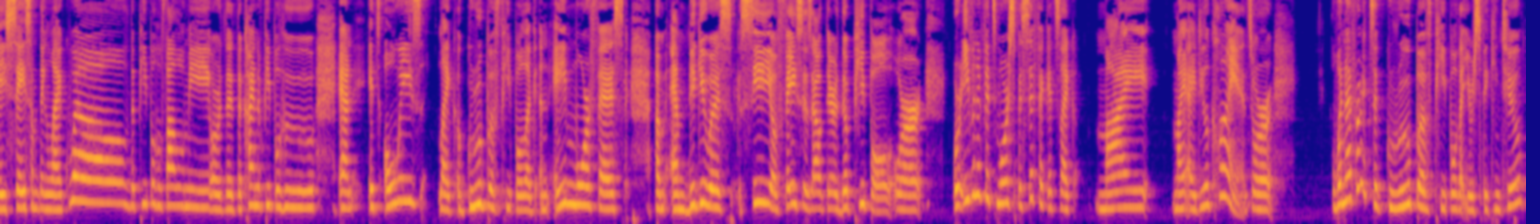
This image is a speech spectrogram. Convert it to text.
they say something like, well, the people who follow me or the, the kind of people who, and it's always like a group of people, like an amorphous, um, ambiguous sea of faces out there, the people, or, or even if it's more specific, it's like my, my ideal clients or whenever it's a group of people that you're speaking to,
